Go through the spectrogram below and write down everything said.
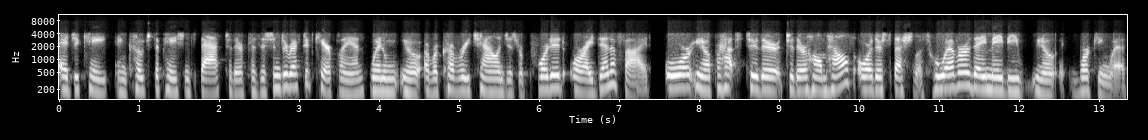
educate and coach the patients back to their physician directed care plan when, you know, a recovery challenge is reported or identified or, you know, perhaps to their, to their home health or their specialist, whoever they may be, you know, working with.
